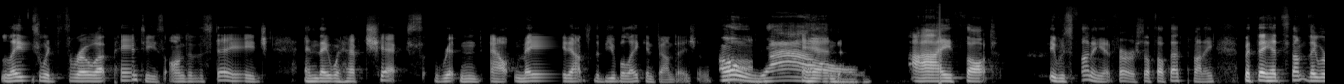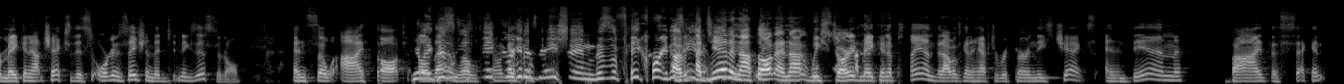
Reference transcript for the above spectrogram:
Ladies would throw up panties onto the stage and they would have checks written out, made out to the Bubel Aiken Foundation. Oh wow! And I thought it was funny at first. I thought that's funny, but they had some. They were making out checks to this organization that didn't exist at all, and so I thought, You're oh, like, that- this is well, a fake organization. This is a fake organization. I did, and I thought, and I, we started making a plan that I was going to have to return these checks, and then by the second,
